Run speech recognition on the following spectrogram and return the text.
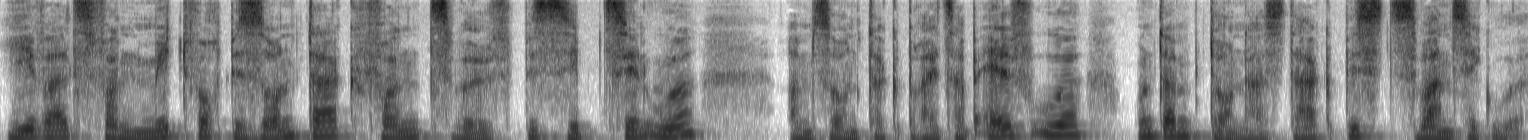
jeweils von Mittwoch bis Sonntag von 12 bis 17 Uhr, am Sonntag bereits ab 11 Uhr und am Donnerstag bis 20 Uhr.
